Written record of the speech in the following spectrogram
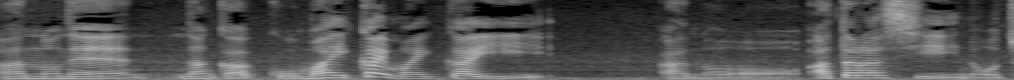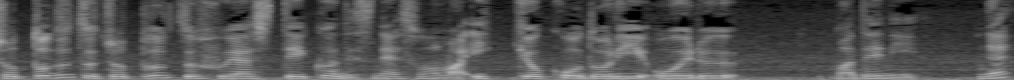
あのねなんかこう毎回毎回あの新しいのをちょっとずつちょっとずつ増やしていくんですね。そのまあ1曲踊り終えるまでに。ね。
